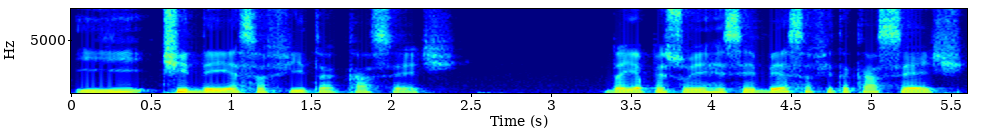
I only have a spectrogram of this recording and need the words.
e te dei essa fita cassete. Daí a pessoa ia receber essa fita cassete,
